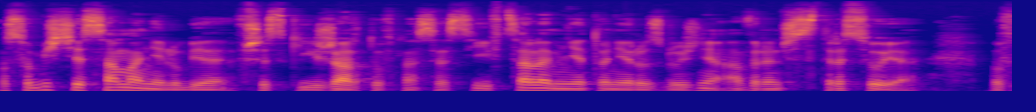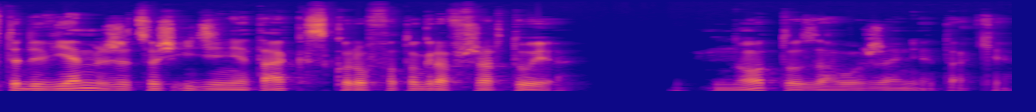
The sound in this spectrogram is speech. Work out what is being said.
Osobiście sama nie lubię wszystkich żartów na sesji i wcale mnie to nie rozluźnia, a wręcz stresuje, bo wtedy wiem, że coś idzie nie tak, skoro fotograf żartuje. No to założenie takie.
